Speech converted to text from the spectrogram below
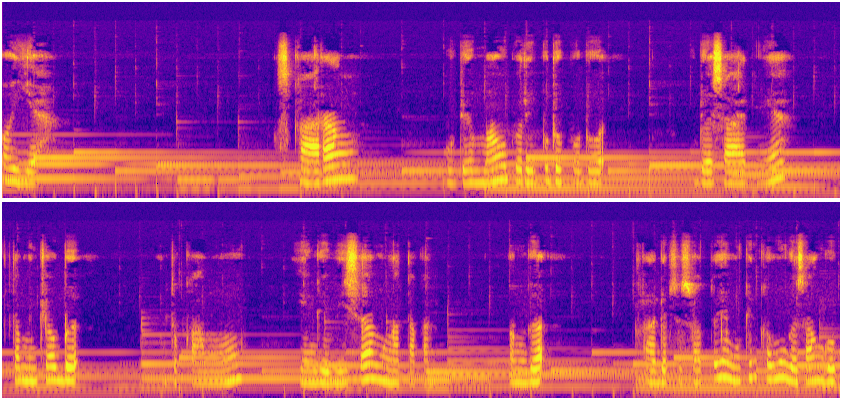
Oh iya, sekarang udah mau 2022. Udah saatnya kita mencoba untuk kamu yang gak bisa mengatakan enggak terhadap sesuatu yang mungkin kamu gak sanggup.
